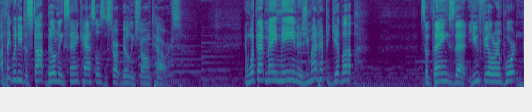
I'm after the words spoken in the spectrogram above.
I think we need to stop building sandcastles and start building strong towers. And what that may mean is you might have to give up some things that you feel are important.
